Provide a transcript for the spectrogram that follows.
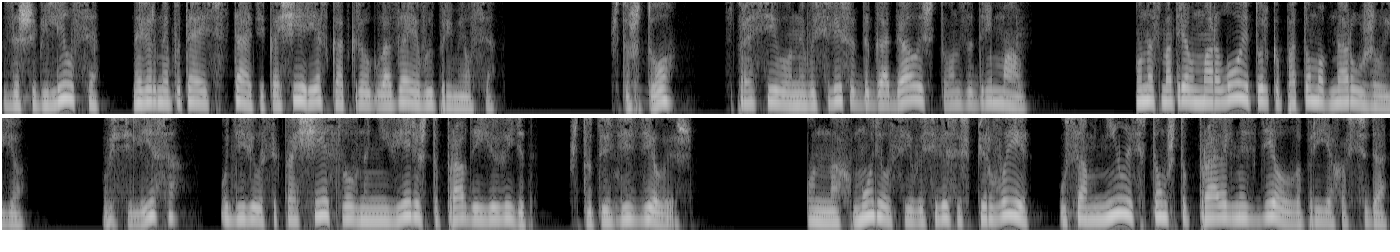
зашевелился, наверное, пытаясь встать, и Кощей резко открыл глаза и выпрямился. «Что-что?» — спросил он, и Василиса догадалась, что он задремал. Он осмотрел Марло и только потом обнаружил ее. «Василиса?» — удивился Кощей, словно не веря, что правда ее видит. «Что ты здесь делаешь?» Он нахмурился, и Василиса впервые усомнилась в том, что правильно сделала, приехав сюда.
